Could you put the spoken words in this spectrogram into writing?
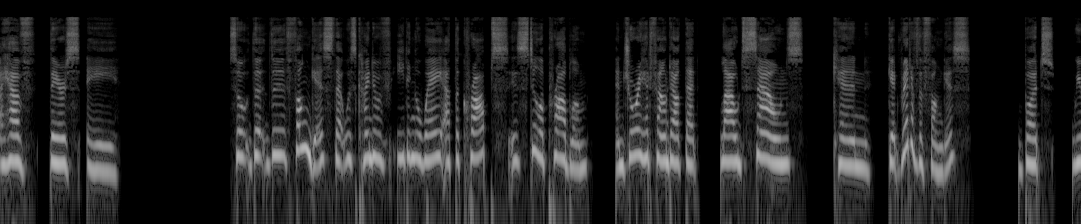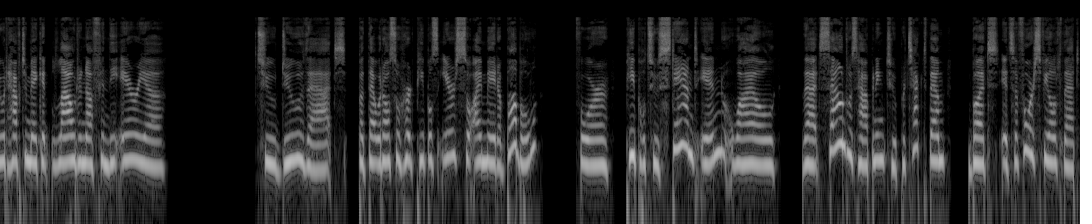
I have there's a so the the fungus that was kind of eating away at the crops is still a problem, and Jory had found out that loud sounds can get rid of the fungus, but we would have to make it loud enough in the area to do that, but that would also hurt people's ears, so I made a bubble for people to stand in while that sound was happening to protect them, but it's a force field that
